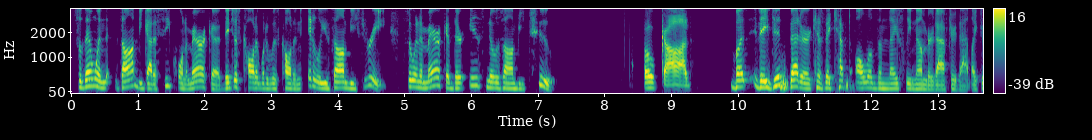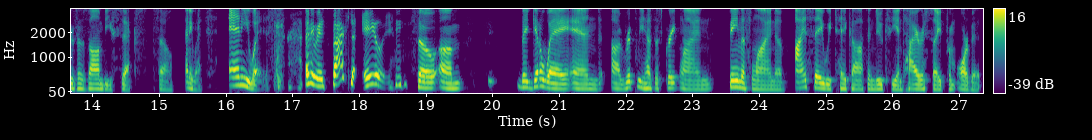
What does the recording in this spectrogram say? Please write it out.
So then when Zombie got a sequel in America, they just called it what it was called in Italy Zombie 3. So in America there is no Zombie 2. oh god But they did better because they kept all of them nicely numbered after that. Like there's a Zombie 6. So anyway, anyways, anyways back to aliens so um they get away and uh, Ripley has this great line, famous line of I say we take off and nuke the entire site from orbit.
